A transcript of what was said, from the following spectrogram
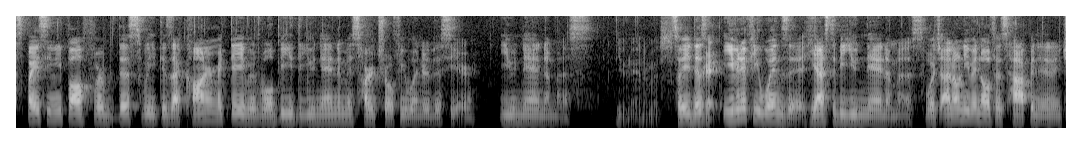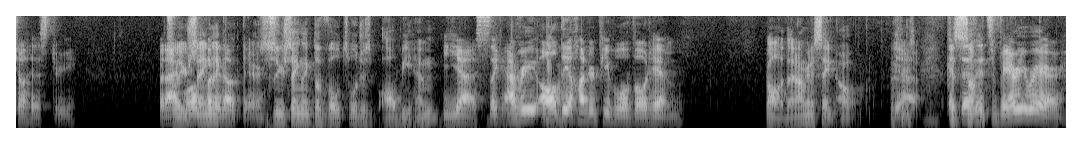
spicy meatball for this week is that Connor McDavid will be the unanimous Hart Trophy winner this year. Unanimous. Unanimous. So he does Okay. even if he wins it, he has to be unanimous, which I don't even know if has happened in NHL history. But I will put like it out there. So you're saying like the votes will just all be him? Yes, like every all the hundred people will vote him. Oh, then I'm gonna say no. Yeah, Because it's some, it's very rare.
